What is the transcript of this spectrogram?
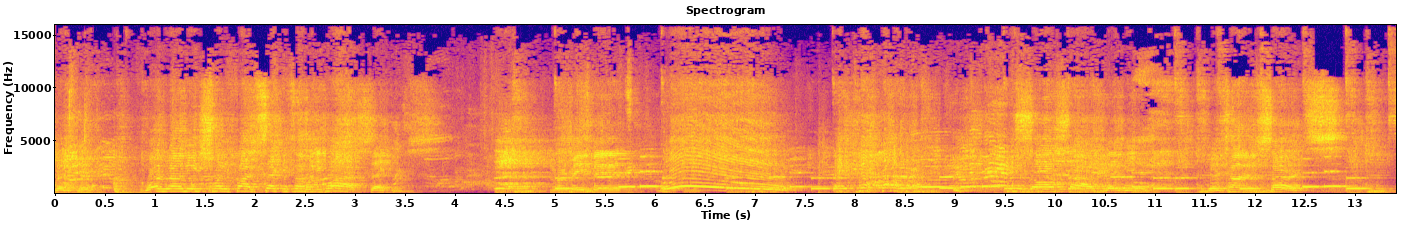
Tiebreaker. One round each, 25 seconds on the 25 clock. seconds. Mermaid Man. Whoa! Oh! this is all styles, baby. Your time starts.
